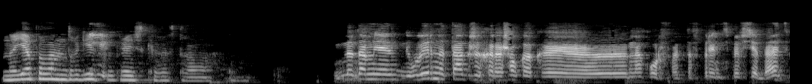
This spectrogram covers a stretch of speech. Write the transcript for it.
Но я была на других и... греческих островах. Ну, там, я уверена, так же хорошо, как и на Корфу. Это, в принципе, все, да, эти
